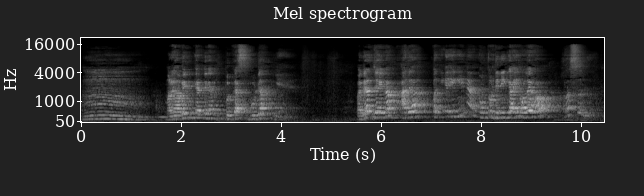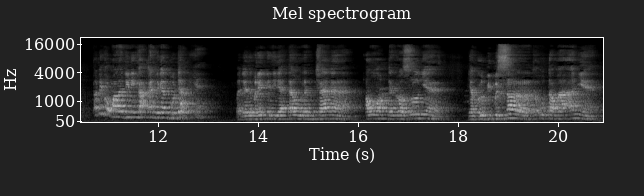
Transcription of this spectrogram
Hmm, mengawinkan dengan bekas budaknya. Padahal Zainab ada keinginan untuk dinikahi oleh Rasul. Tapi kok malah dinikahkan dengan budaknya? Padahal mereka tidak tahu rencana Allah dan Rasulnya yang lebih besar keutamaannya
